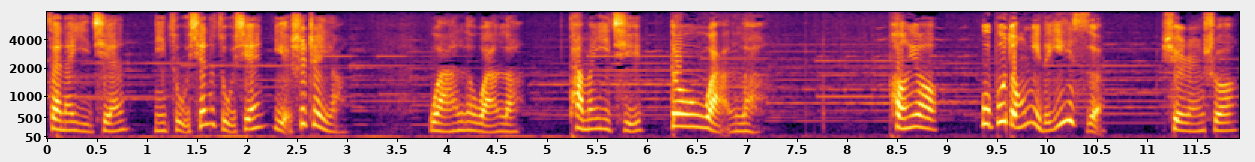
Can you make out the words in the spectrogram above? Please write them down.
在那以前，你祖先的祖先也是这样。完了完了，他们一起都完了。朋友，我不懂你的意思。雪人说：“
